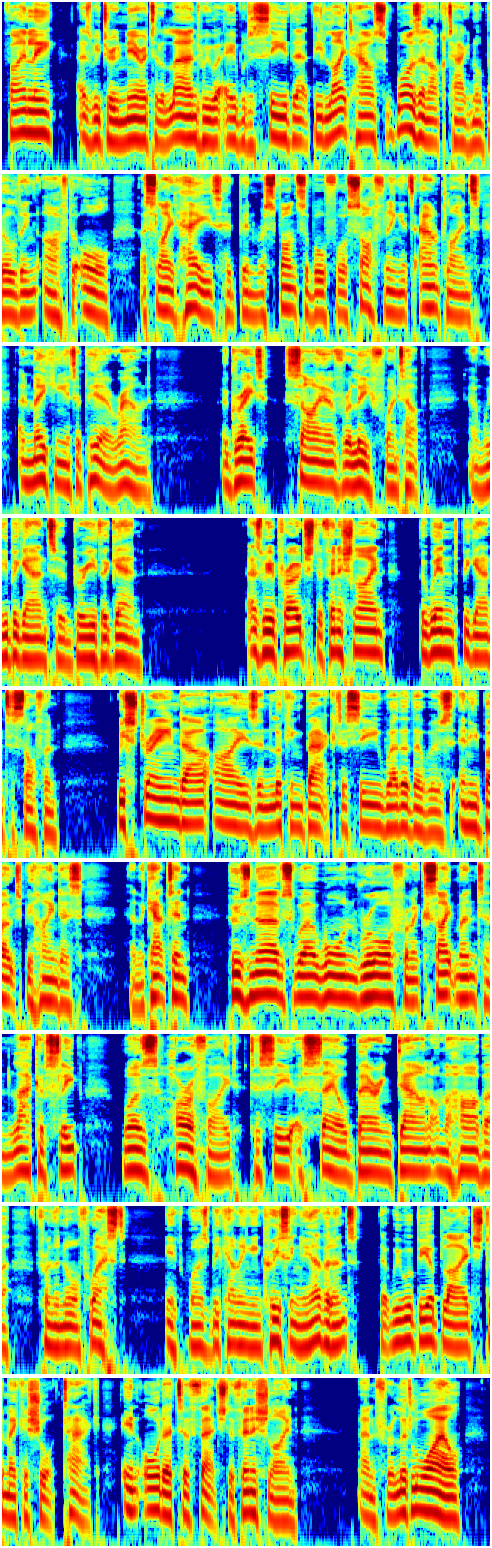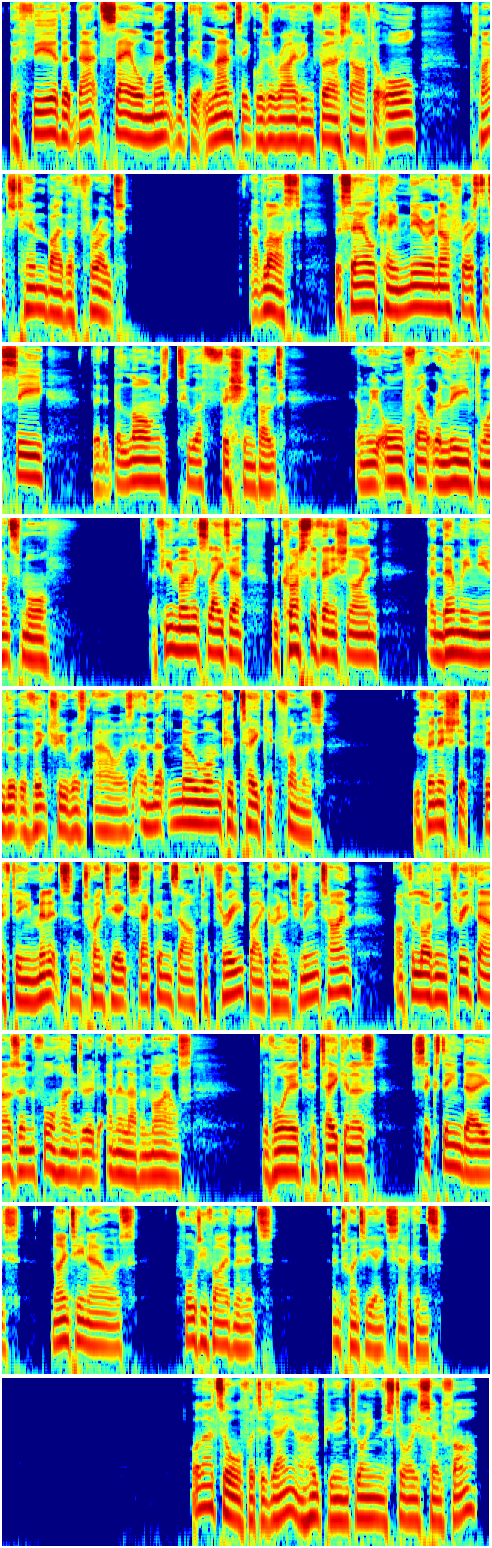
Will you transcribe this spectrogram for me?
Finally, as we drew nearer to the land, we were able to see that the lighthouse was an octagonal building after all. A slight haze had been responsible for softening its outlines and making it appear round. A great sigh of relief went up, and we began to breathe again. As we approached the finish line, the wind began to soften. We strained our eyes in looking back to see whether there was any boat behind us, and the captain, whose nerves were worn raw from excitement and lack of sleep, was horrified to see a sail bearing down on the harbour from the northwest. It was becoming increasingly evident that we would be obliged to make a short tack in order to fetch the finish line, and for a little while the fear that that sail meant that the Atlantic was arriving first after all clutched him by the throat at last, the sail came near enough for us to see that it belonged to a fishing boat, and we all felt relieved once more. A few moments later, we crossed the finish line, and then we knew that the victory was ours and that no one could take it from us. We finished at 15 minutes and 28 seconds after 3 by Greenwich Mean Time, after logging 3,411 miles. The voyage had taken us 16 days, 19 hours, 45 minutes, and 28 seconds. Well, that's all for today. I hope you're enjoying the story so far.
